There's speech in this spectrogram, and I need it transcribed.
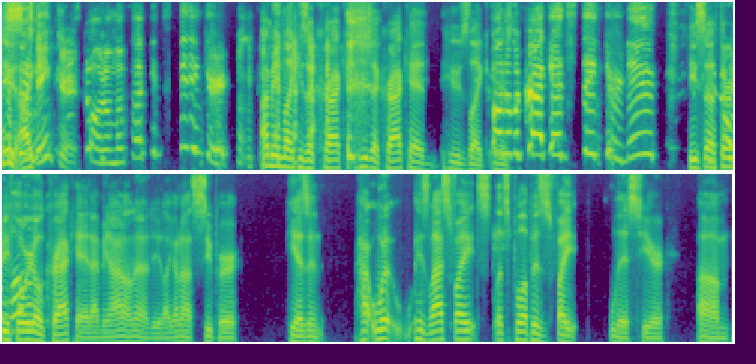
Dude, I- stinker. Just called him a fucking stinker. I mean, like he's a crack. He's a crackhead who's like in Called his- him a crackhead stinker, dude. he's a you don't love 34 year old crackhead. I mean, I don't know, dude. Like I'm not super. He hasn't. How what his last fights? Let's pull up his fight list here. Um,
